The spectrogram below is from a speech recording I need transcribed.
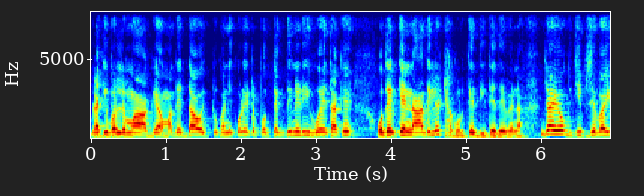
ব্ল্যাকি বললে, মা, আগে আমাদের দাও একটুখানি করে। এটা প্রত্যেক দিনেরই হয়ে থাকে। ওদেরকে না দিলে ঠাকুরকে দিতে দেবে না। যাই হোক জীব সেবাই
